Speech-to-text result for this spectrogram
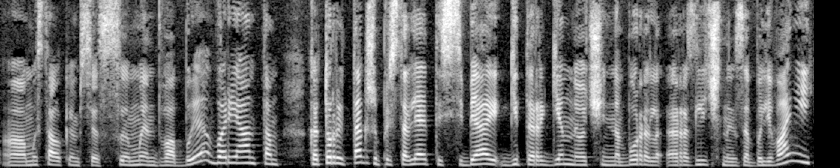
а, мы сталкиваемся с МН2Б вариантом, который также представляет из себя гетерогенный очень набор различных заболеваний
